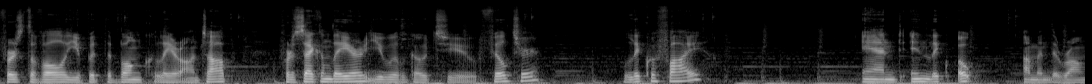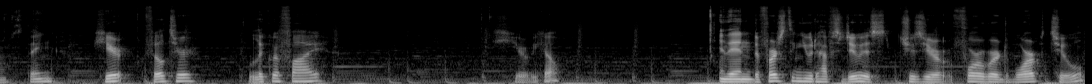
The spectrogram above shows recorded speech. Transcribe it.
First of all, you put the bonk layer on top. For the second layer, you will go to filter, liquify, and in liq oh, I'm in the wrong thing. Here, filter, liquify. Here we go. And then the first thing you would have to do is choose your forward warp tool.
